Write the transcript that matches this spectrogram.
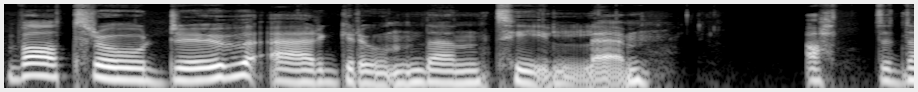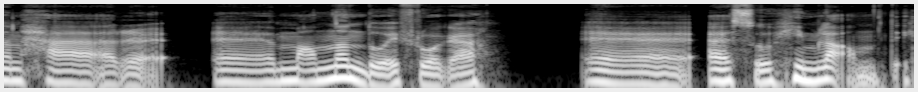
Vad tror du är grunden till eh, att den här eh, mannen då i fråga eh, är så himla anti?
